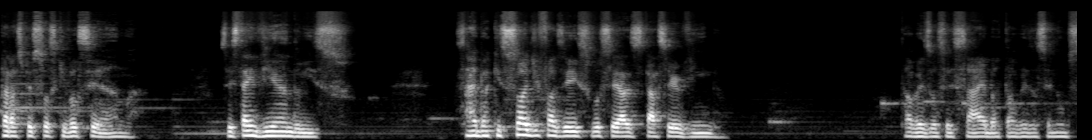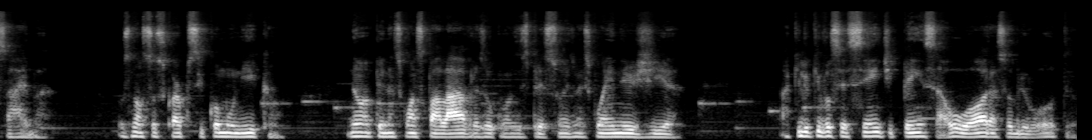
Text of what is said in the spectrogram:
para as pessoas que você ama. Você está enviando isso. Saiba que só de fazer isso você as está servindo. Talvez você saiba, talvez você não saiba. Os nossos corpos se comunicam, não apenas com as palavras ou com as expressões, mas com a energia. Aquilo que você sente, pensa ou ora sobre o outro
